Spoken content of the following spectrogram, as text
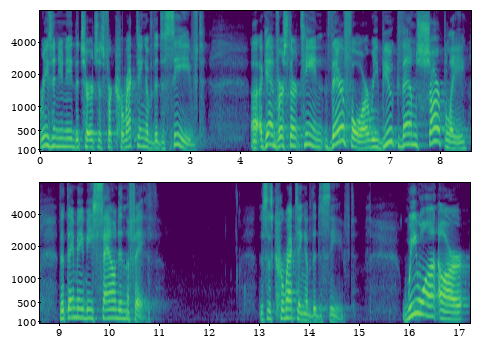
reason you need the church is for correcting of the deceived. Uh, again, verse 13, therefore rebuke them sharply that they may be sound in the faith. This is correcting of the deceived. We want our,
